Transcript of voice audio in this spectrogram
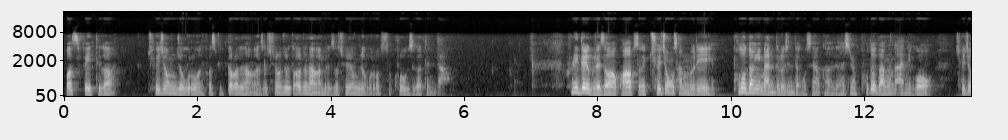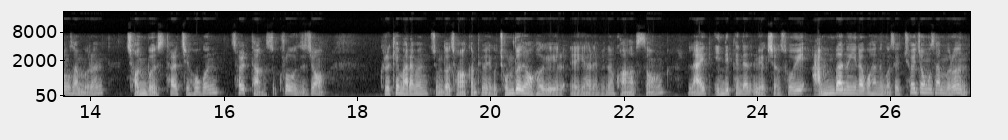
포스페이트가 최종적으로 포스페이트 떨어져 나가서 최종적으로 떨어져 나가면서 최종적으로 수크로즈가 된다. 흔히들 그래서 광합성의 최종 산물이 포도당이 만들어진다고 생각하는데 사실은 포도당은 아니고 최종 산물은 전분, 스타치 혹은 설탕, 수크로즈죠. 그렇게 말하면 좀 더 정확한 표현이고 좀 더 정확하게 얘기하려면 광합성 Light Independent Reaction, 소위 암 반응이라고 하는 것의 최종 산물은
